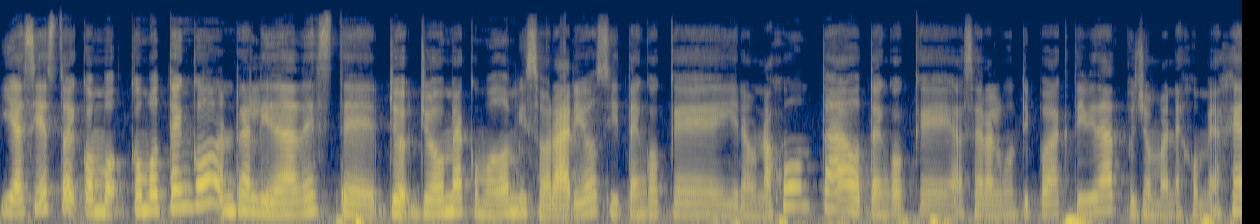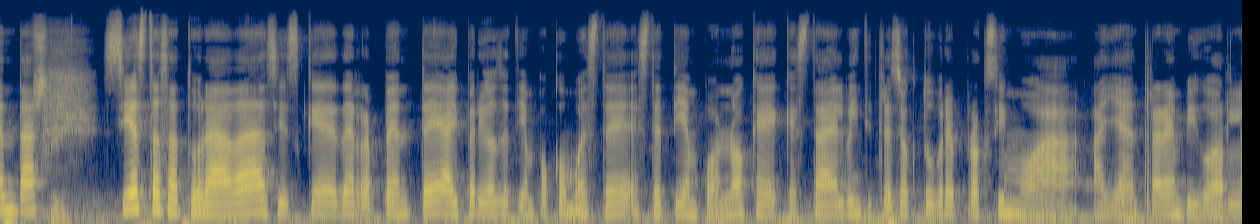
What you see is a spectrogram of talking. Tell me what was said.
Y así estoy, como, como tengo en realidad, este, yo, yo me acomodo mis horarios. Si tengo que ir a una junta o tengo que hacer algún tipo de actividad, pues yo manejo mi agenda. Si está saturada, si es que de repente hay periodos de tiempo como este, este tiempo, ¿no? Que, que está el 23 de octubre próximo a, a ya entrar en vigor la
